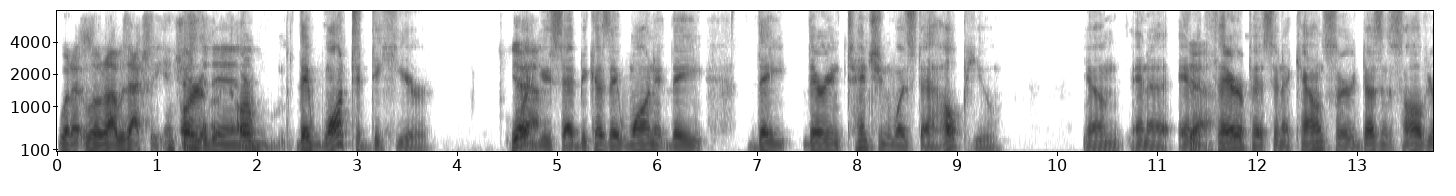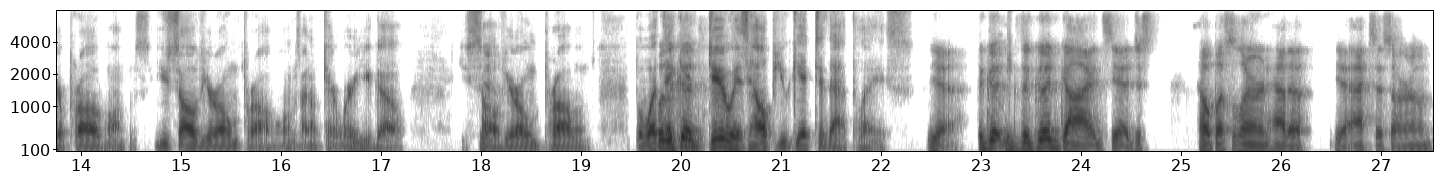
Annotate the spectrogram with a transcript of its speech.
what I, what I was actually or, interested in. or they wanted to hear yeah, what you said because they wanted they they their intention was to help you you know and a and Yeah. a therapist and a counselor doesn't solve your problems. You solve your own problems. I don't care where you go. You solve your own problems. But what Well, they the can do is help you get to that place. Yeah. The good the good guides, yeah, just help us learn how to yeah access our own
